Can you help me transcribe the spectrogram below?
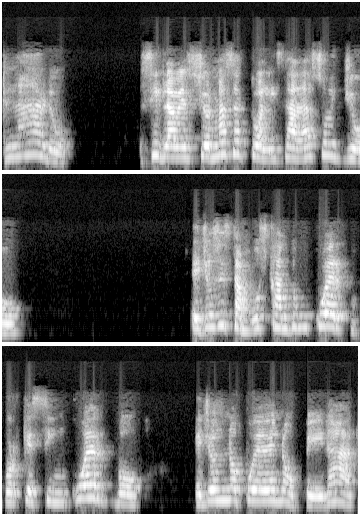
claro, si la versión más actualizada soy yo, ellos están buscando un cuerpo, porque sin cuerpo ellos no pueden operar.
